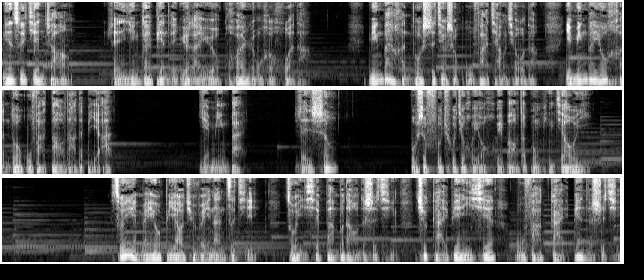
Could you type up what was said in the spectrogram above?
年岁渐长，人应该变得越来越宽容和豁达，明白很多事情是无法强求的，也明白有很多无法到达的彼岸，也明白，人生。不是付出就会有回报的公平交易，所以也没有必要去为难自己，做一些办不到的事情，去改变一些无法改变的事情。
